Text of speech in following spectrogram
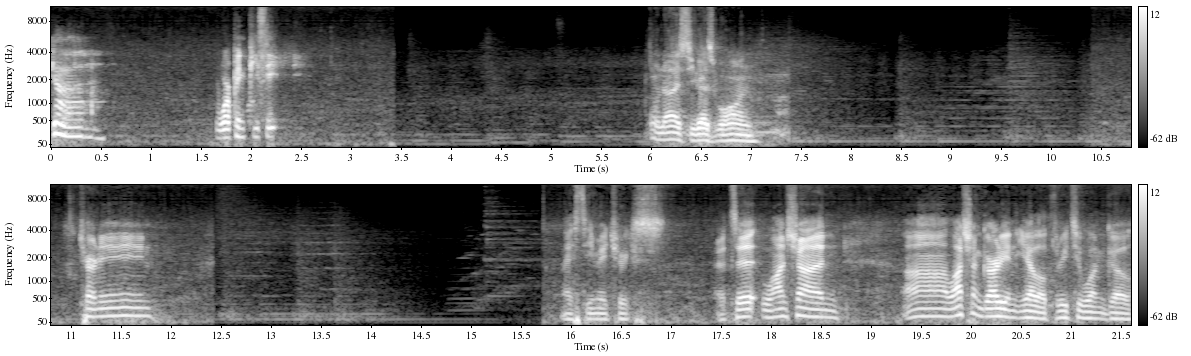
god. Warping PC. Oh, nice. You guys won. Turning. Nice D matrix. That's it. Launch on. Uh, launch on Guardian yellow. Three, two, one, go.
